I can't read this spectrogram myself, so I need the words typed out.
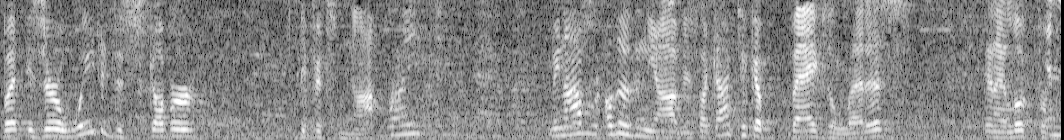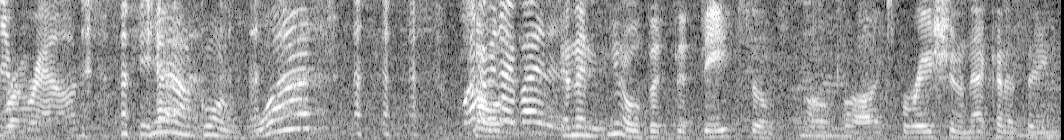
but is there a way to discover if it's not right? I mean, other than the obvious, like I pick up bags of lettuce and I look for And they're brown- brown. yeah, I'm going, what? Why would I buy this? And then, you know, the, the dates of, of uh, expiration and that kind of thing.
